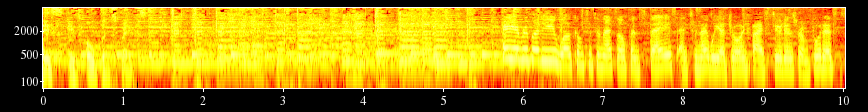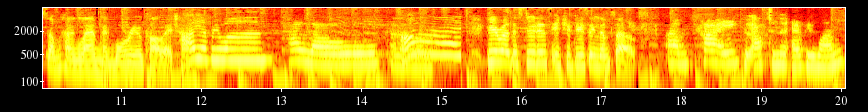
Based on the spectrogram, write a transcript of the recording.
This is Open Space. Hey everybody, welcome to tonight's Open Space. And tonight we are joined by students from Buddhist Sum Heung Lam Memorial College. Hi everyone. Hello. Hi. Here are the students introducing themselves. Um, hi, good afternoon, everyone.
